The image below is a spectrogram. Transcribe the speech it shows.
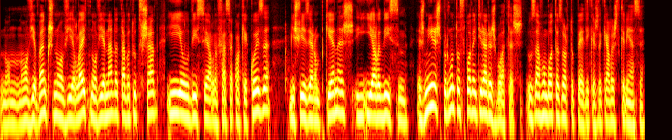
não, não havia bancos, não havia leite, não havia nada, estava tudo fechado. E eu disse a ela: faça qualquer coisa. Minhas filhas eram pequenas e, e ela disse-me: as meninas perguntam se podem tirar as botas. Usavam botas ortopédicas, daquelas de criança.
